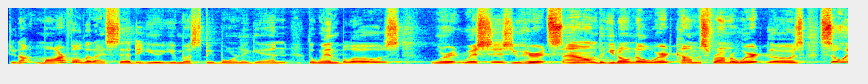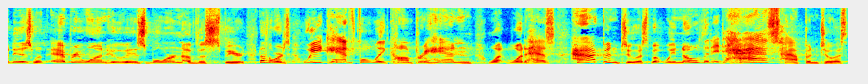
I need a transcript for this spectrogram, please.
Do not marvel that I said to you, You must be born again. The wind blows where it wishes, you hear its sound, but you don't know where it comes from or where it goes. So it is with everyone who is born of the Spirit. In other words, we can't fully comprehend what, what has happened to us, but we know that it has happened to us.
